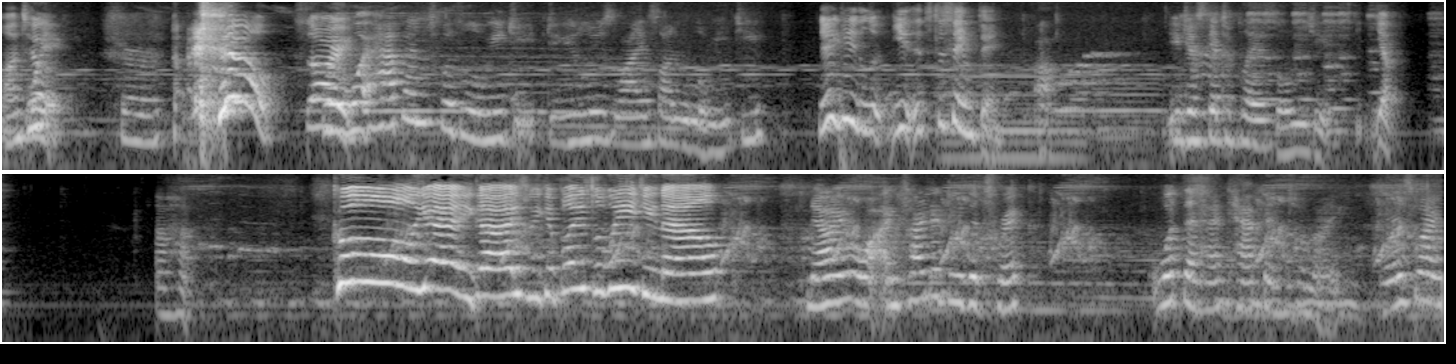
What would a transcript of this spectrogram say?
Want to? Wait, sure. Sorry. Wait, what happens with Luigi? Do you lose lives on Luigi? Yeah, it's the same thing. Oh. You just get to play as Luigi. Yep. Uh huh. Cool! Yay, guys! We can play as Luigi now. Now I, I'm trying to do the trick. What the heck happened to my? Where's my?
